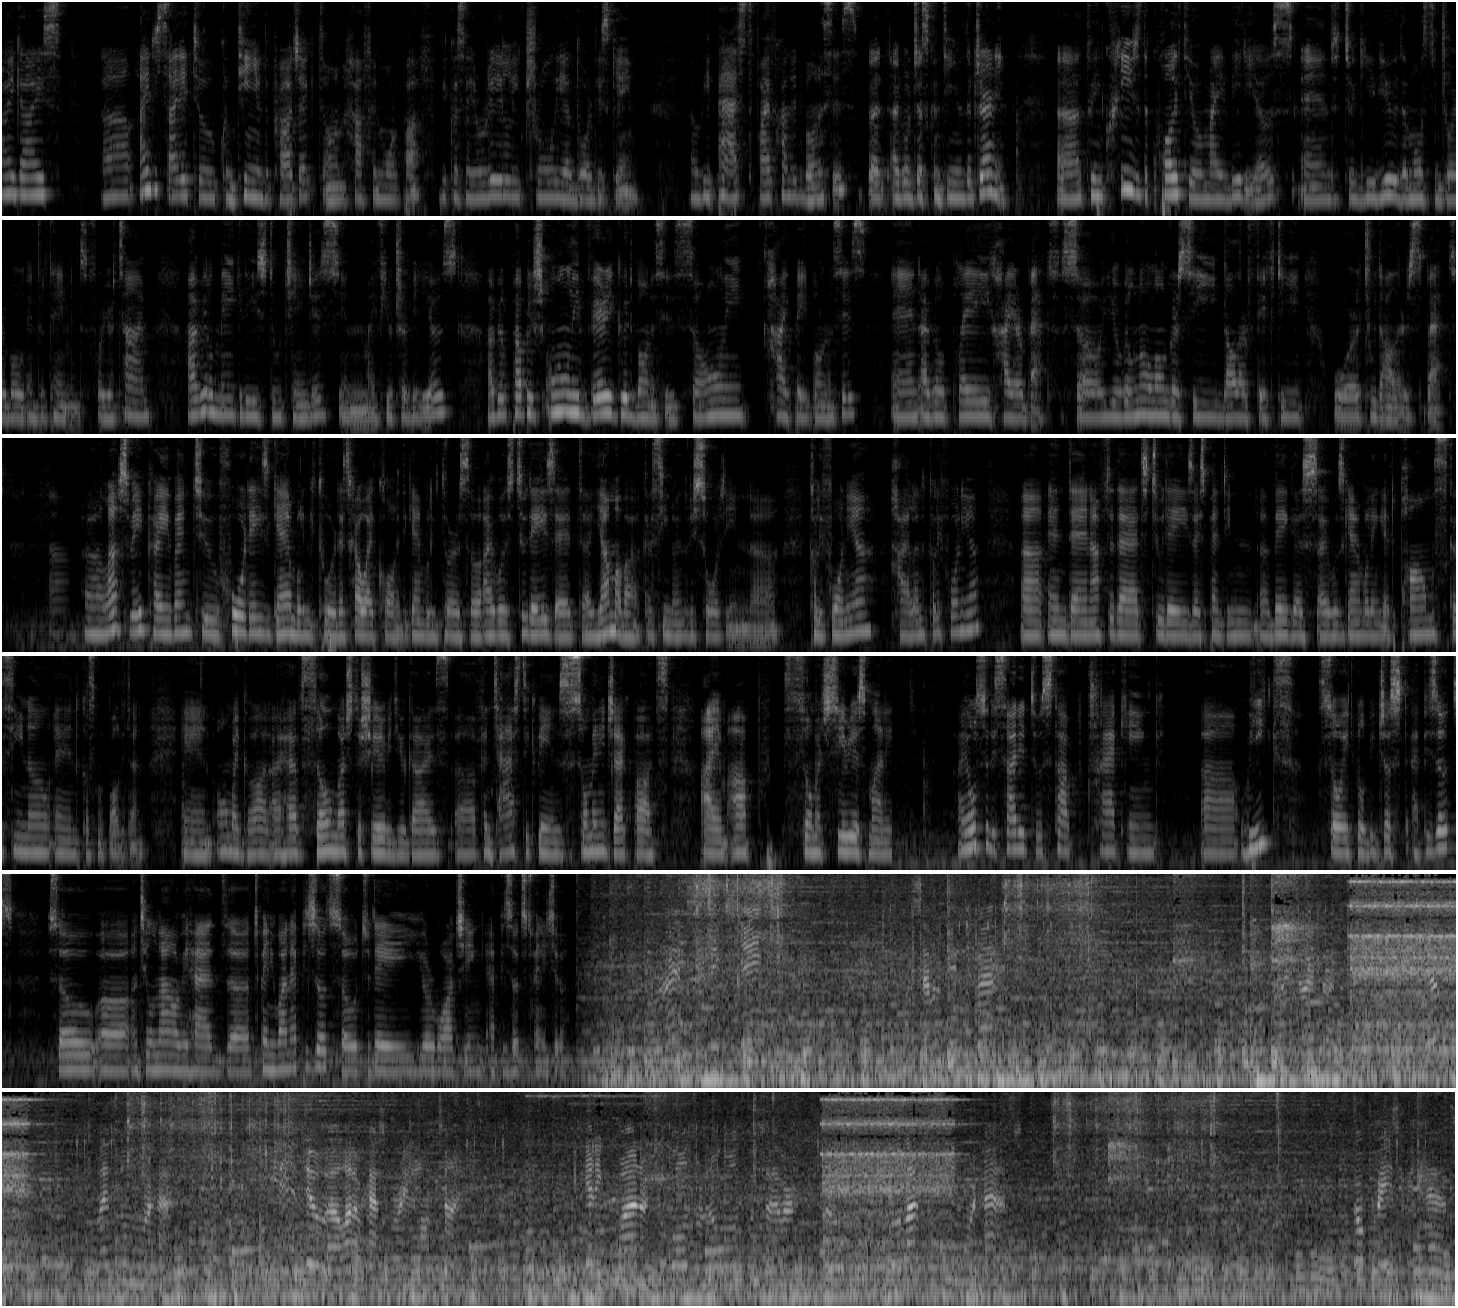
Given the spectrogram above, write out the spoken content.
Hi guys, uh, I decided to continue the project on Huff n' More Puff because I really truly adore this game. Uh, we passed 500 bonuses, but I will just continue the journey. Uh, to increase the quality of my videos and to give you the most enjoyable entertainment for your time, I will make these two changes in my future videos. I will publish only very good bonuses, so only high pay bonuses and I will play higher bet. So you will no longer see $1.50 or $2 bet. Uh, last week I went to four days gambling tour. That's how I call it, the gambling tour. So I was two days at uh, Casino and Resort in uh, California, Highland, California. Uh, and then after that, two days I spent in uh, Vegas. I was gambling at Palms Casino and Cosmopolitan. And oh my God, I have so much to share with you guys. Uh, fantastic wins, so many jackpots. I am up so much serious money. I also decided to stop tracking uh, weeks, so it will be just episodes. So uh, until now we had uh, 21 episodes. So today you're watching episodes 22. All right, 16, 750 bet. Let's do more hats. We didn't do a lot of hats for a really long time. Keep getting one or two golds Go crazy with hands.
